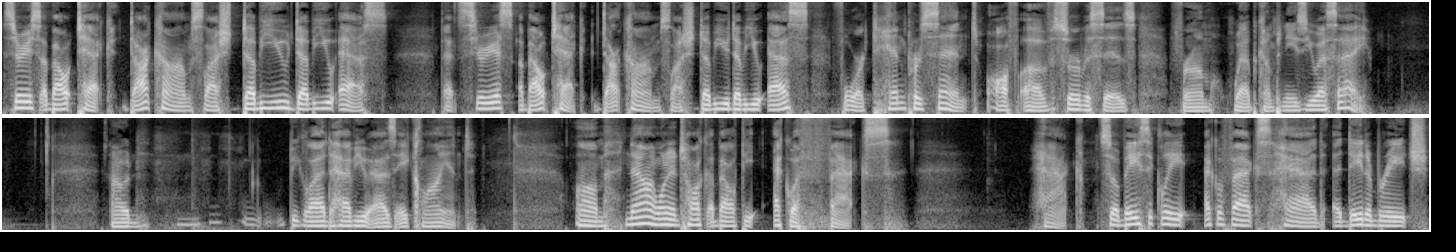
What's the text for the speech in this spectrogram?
seriousabouttech.com slash wws that's seriousabouttech.com slash wws for 10% off of services from web companies usa i would be glad to have you as a client um, now i want to talk about the equifax hack. So basically, Equifax had a data breach.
